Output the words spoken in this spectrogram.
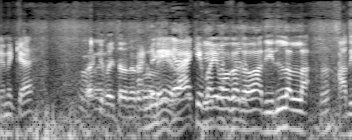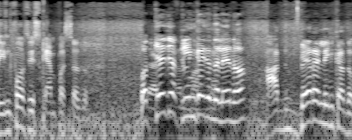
ಏನಕ್ಕೆ? ರಾಕಿ ಬೈ ಹೋಗೋದು ಅದು ಇಲ್ಲಲ್ಲ. ಅದು ಇನ್ಫೋಸಿಸ್ ಕ್ಯಾಂಪಸ್ ಅದು. ಲಿಂಕ್ ಐತೆ ಏನು? ಅದು ಬೇರೆ ಲಿಂಕ್ ಅದು.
